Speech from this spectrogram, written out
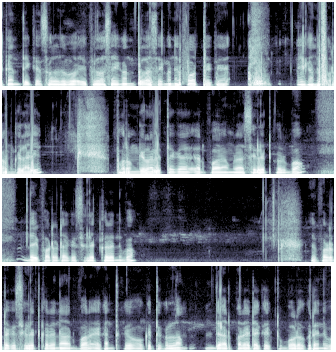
এখান থেকে চলে যাব। এই প্লাস আইকন প্লাস আইকনের পর থেকে এখানে ফরম গ্যালারি ফরম গ্যালারি থেকে এরপর আমরা সিলেক্ট করব। এই ফটোটাকে সিলেক্ট করে নিব। এই ফটোটাকে সিলেক্ট করে নেওয়ার পর এখান থেকে ওকেতে করলাম। দেওয়ার পর এটাকে একটু বড় করে নেব।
